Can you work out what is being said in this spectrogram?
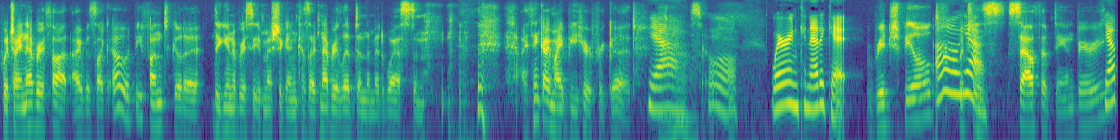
which I never thought. I was like, oh, it'd be fun to go to the University of Michigan because I've never lived in the Midwest. And I think I might be here for good. yeah, cool. Where in Connecticut? Ridgefield, Oh, which yeah. is south of Danbury. Yep.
